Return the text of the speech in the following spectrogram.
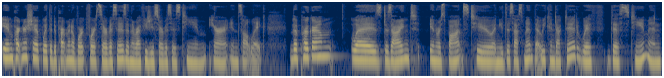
in partnership with the Department of Workforce Services and the Refugee Services team here in Salt Lake. The program was designed in response to a needs assessment that we conducted with this team and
